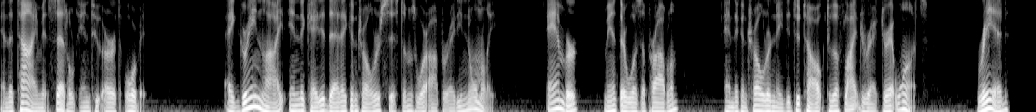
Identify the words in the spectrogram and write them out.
and the time it settled into Earth orbit. A green light indicated that a controller's systems were operating normally. Amber meant there was a problem and the controller needed to talk to a flight director at once. Red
